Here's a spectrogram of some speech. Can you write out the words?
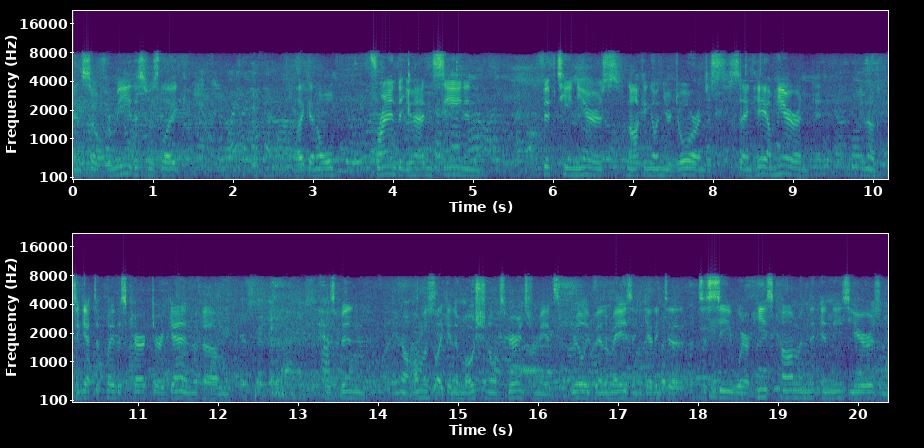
and so for me, this was like like an old friend that you hadn't seen in 15 years knocking on your door and just saying, "Hey, I'm here," and you know, to get to play this character again um, has been you know almost like an emotional experience for me. It's really been amazing getting to to see where he's come in, in these years and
